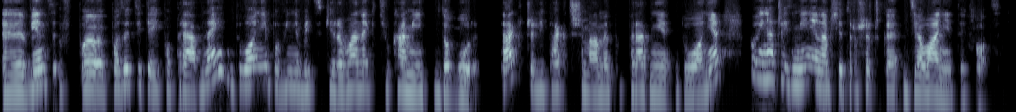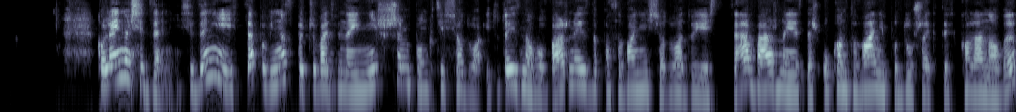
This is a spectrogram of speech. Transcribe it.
E, więc w pozycji tej poprawnej dłonie powinny być skierowane kciukami do góry, tak? Czyli tak trzymamy poprawnie dłonie, bo inaczej zmienia nam się troszeczkę działanie tych wodz. Kolejne siedzenie. Siedzenie jeźdźca powinno spoczywać w najniższym punkcie siodła i tutaj znowu ważne jest dopasowanie siodła do jeźdźca, ważne jest też ukątowanie poduszek tych kolanowych,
